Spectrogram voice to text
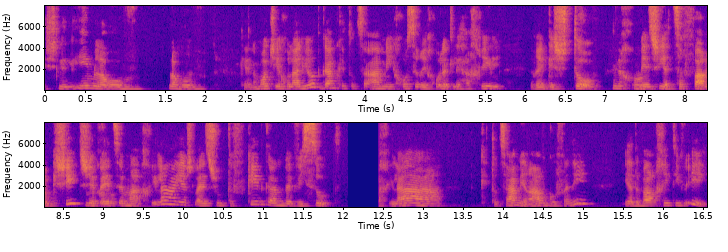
שליליים לרוב, לרוב. כן, למרות שהיא יכולה להיות גם כתוצאה מחוסר יכולת להכיל רגש טוב. נכון. מאיזושהי הצפה רגשית, שבעצם נכון. האכילה יש לה איזשהו תפקיד כאן בוויסות. האכילה כתוצאה מרעב גופני היא הדבר הכי טבעי,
